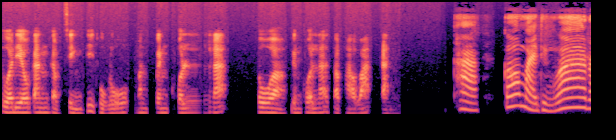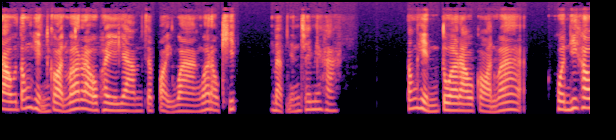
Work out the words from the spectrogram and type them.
ตัวเดียวกันกับสิ่งที่ถูกรู้ มันเป็นคนละตัวเป็นคนละสภาวะกัน ค่ะ ก็หมายถึงว่า เราต้องเห็นก่อนว่าเราพยายามจะปล่อยวางว่าเราคิดแบบนั้นใช่ไหมคะ ต้องเห็นตัวเราก่อนว่า คนที่เข้า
